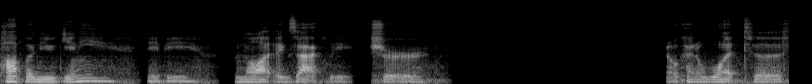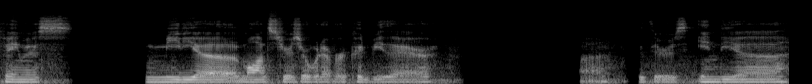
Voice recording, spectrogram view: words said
Papua New Guinea, maybe. I'm not exactly sure. You know, kind of what uh, famous media monsters or whatever could be there. Uh, there's India.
